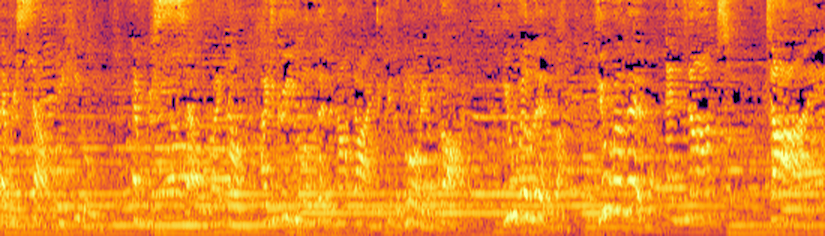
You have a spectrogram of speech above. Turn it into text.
every cell, be healed. Every cell right now. I decree you will live and not die. I decree the glory of God. You will live. You will live and not die.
